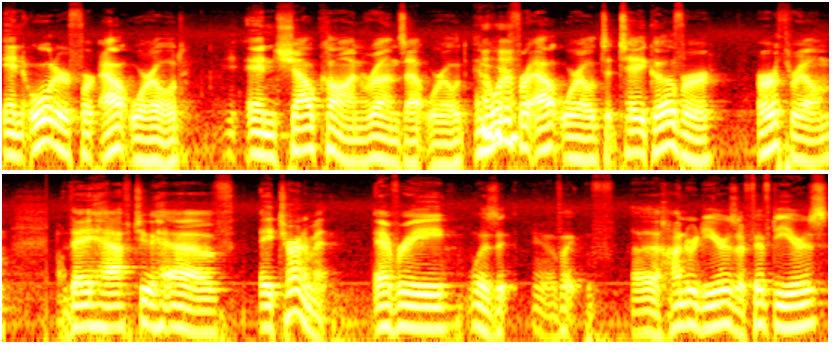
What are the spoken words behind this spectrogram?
in order for Outworld, and Shao Kahn runs Outworld, in order mm-hmm. for Outworld to take over Earth realm, they have to have a tournament every, was it, you know, like a hundred years or 50 years?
